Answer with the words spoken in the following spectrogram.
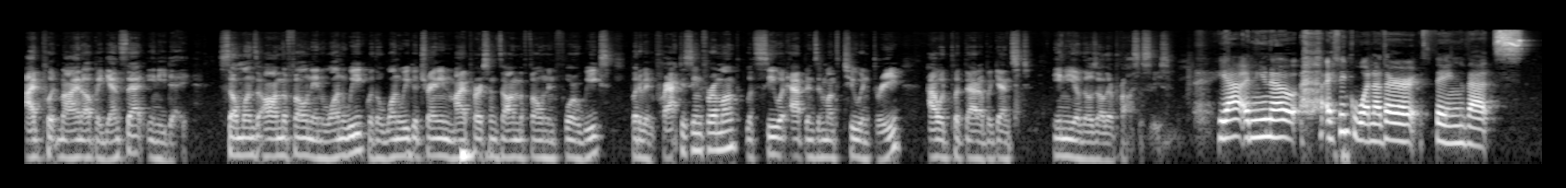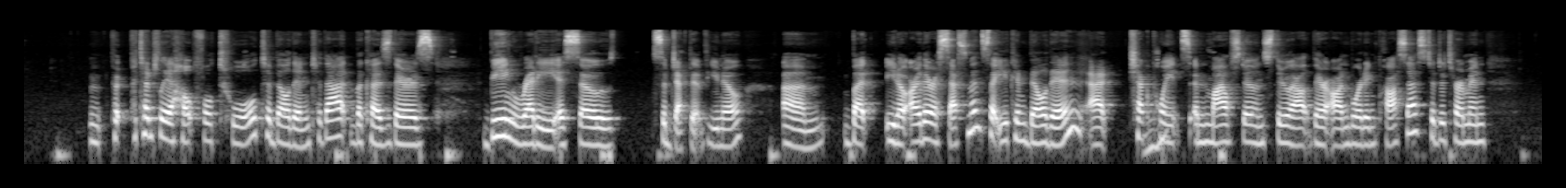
I'd put mine up against that any day. Someone's on the phone in one week with a one week of training. My person's on the phone in four weeks, but have been practicing for a month. Let's see what happens in month two and three. I would put that up against any of those other processes. Yeah, and you know, I think one other thing that's p- potentially a helpful tool to build into that because there's being ready is so subjective, you know. Um, but you know, are there assessments that you can build in at checkpoints and milestones throughout their onboarding process to determine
